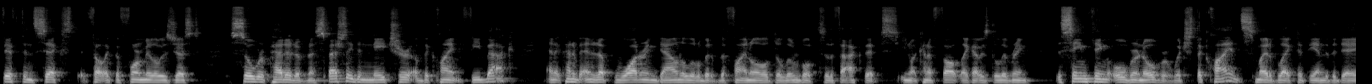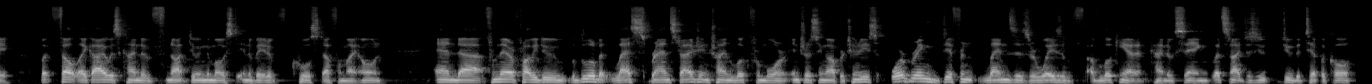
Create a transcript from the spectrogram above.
fifth, and sixth, it felt like the formula was just so repetitive, and especially the nature of the client feedback and it kind of ended up watering down a little bit of the final deliverable to the fact that you know I kind of felt like I was delivering the same thing over and over, which the clients might have liked at the end of the day, but felt like I was kind of not doing the most innovative, cool stuff on my own. And uh, from there, probably do a little bit less brand strategy and try and look for more interesting opportunities or bring different lenses or ways of, of looking at it, kind of saying, let's not just do the typical,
